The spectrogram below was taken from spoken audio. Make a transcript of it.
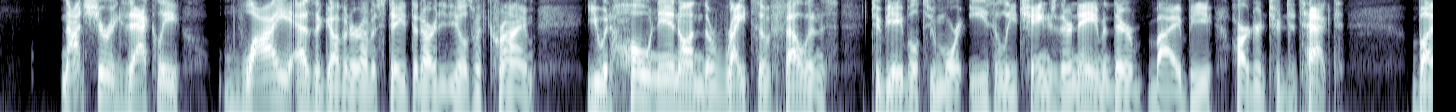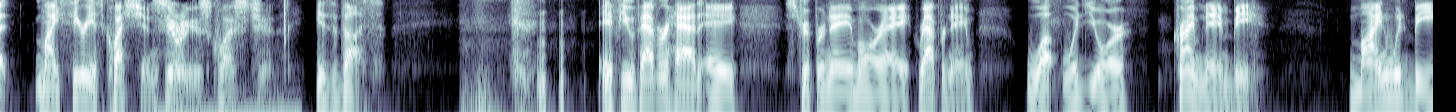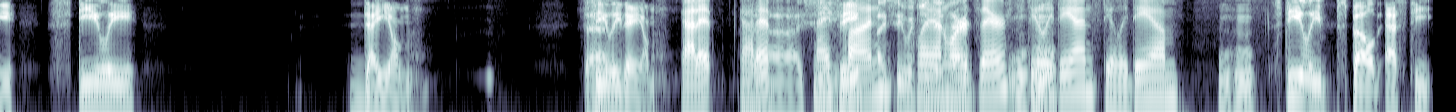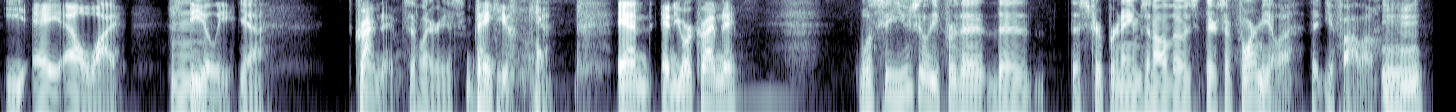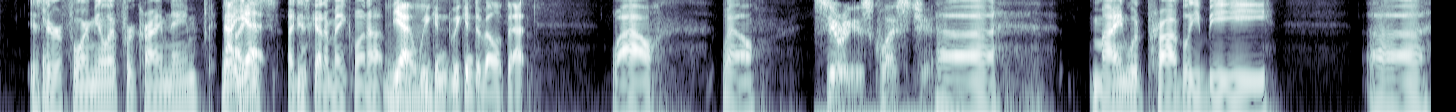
not sure exactly why, as a governor of a state that already deals with crime, you would hone in on the rights of felons to be able to more easily change their name and thereby be harder to detect. But my serious question Serious question. is thus if you've ever had a stripper name or a rapper name, what would your crime name be? Mine would be Steely Dam. Steely Dam. Got it. Got it. Uh, I see. Nice See? pun. I see what you Play did on there. words there. Steely Dan, Steely Dam. hmm Steely spelled S T E A L Y. Steely. Yeah, Crime name. it's hilarious. Thank you. Okay. And and your crime name? Well, see, usually for the the the stripper names and all those, there's a formula that you follow. Mm-hmm. Is there a formula for crime name? Not I yet. Just, I just got to make one up. Yeah, we can we can develop that. Wow. Well, Serious question. uh, mine would probably be uh,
